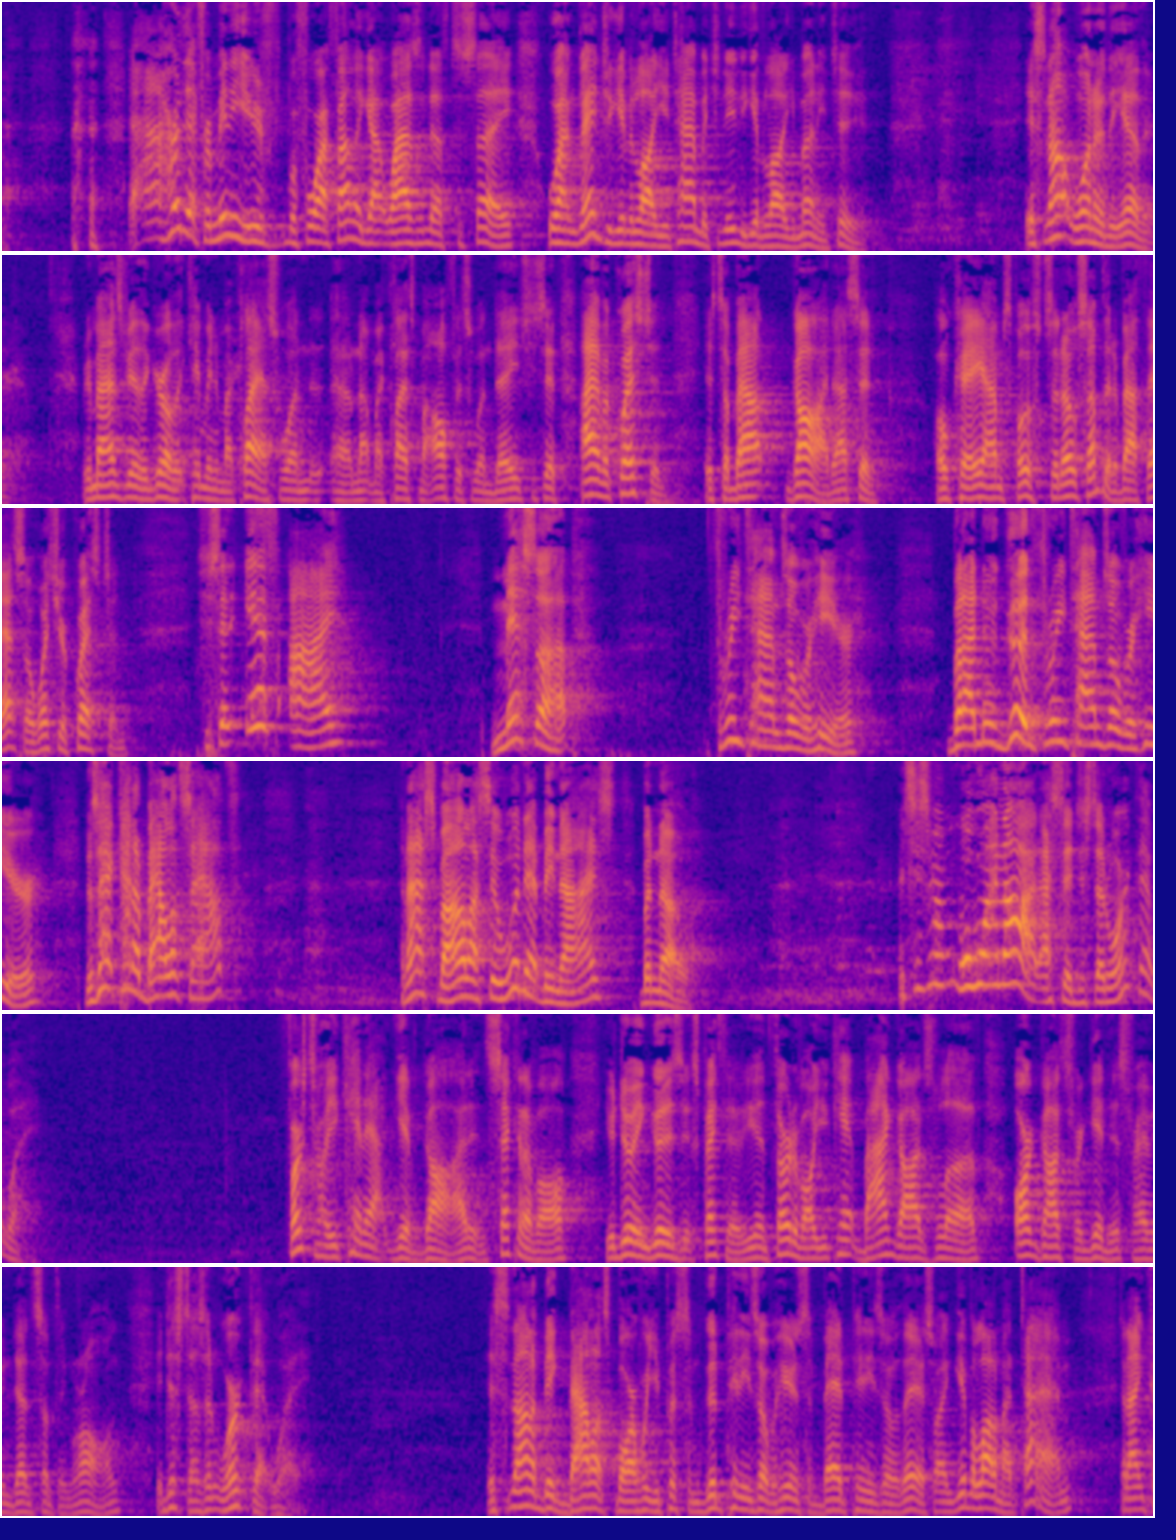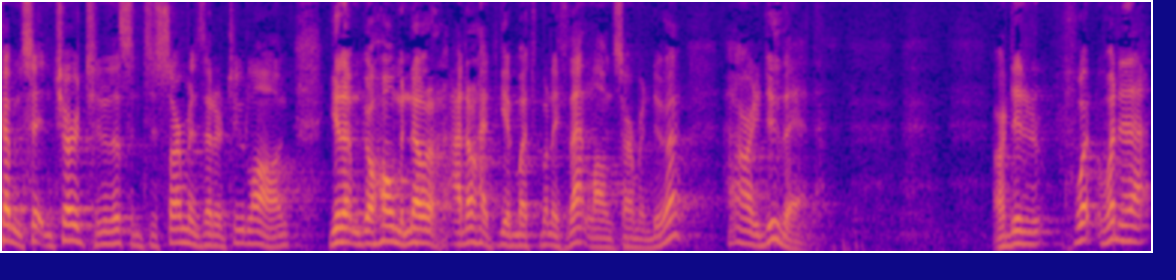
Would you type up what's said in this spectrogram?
I heard that for many years before I finally got wise enough to say, Well, I'm glad you're giving a lot of your time, but you need to give a lot of your money too. It's not one or the other. Reminds me of the girl that came into my class one, uh, not my class, my office one day. She said, I have a question. It's about God. I said, Okay, I'm supposed to know something about that, so what's your question? She said, If I mess up three times over here, but I do good three times over here. Does that kind of balance out? And I smiled. I said, Wouldn't that be nice? But no. And she said, Well, why not? I said, just doesn't work that way. First of all, you can't outgive God. And second of all, you're doing good as expected of you. And third of all, you can't buy God's love or God's forgiveness for having done something wrong. It just doesn't work that way. It's not a big balance bar where you put some good pennies over here and some bad pennies over there. So I can give a lot of my time and I can come and sit in church and listen to sermons that are too long, get up and go home and know I don't have to give much money for that long sermon, do I? I already do that. Or did it, what, what did I?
